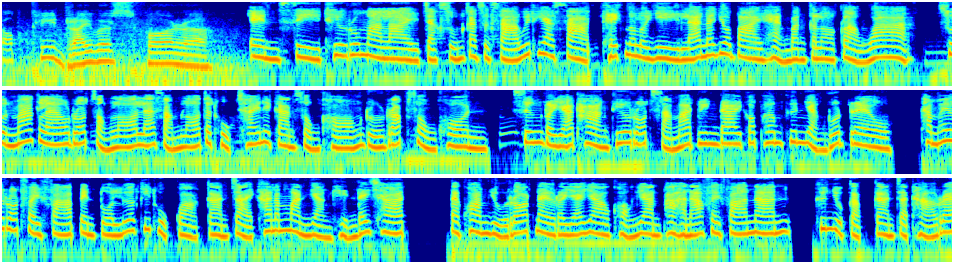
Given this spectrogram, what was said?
Top three drivers for uh... NC ที่รุมาลัย จากศูนย์การศึกษาวิทยาศาสตร์ เทคโนโลยีและนโยบายแห่งบังกลอกล่าวว่า ส่วนมากแล้วรถสองล้อและสามล้อจะถูกใช้ในการส่งของหรือรับส่งคน ซึ่งระยะทางที่รถสามารถวิ่งได้ก็เพิ่มขึ้นอย่างรวดเร็ว ทำให้รถไฟฟ้าเป็นตัวเลือกที่ถูกกว่าการจ่ายค่าน้ำมันอย่างเห็นได้ชัด แต่ความอยู่รอดในระยะยาวของยานพาหนะไฟฟ้านั้น ขึ้นอยู่กับการจัดหาแร่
